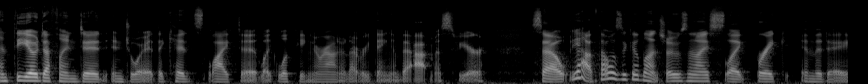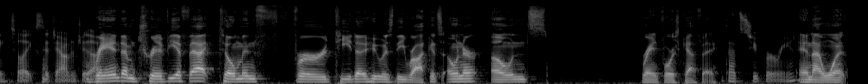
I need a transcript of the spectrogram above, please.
And Theo definitely did enjoy it. The kids liked it, like looking around at everything and the atmosphere. So yeah, that was a good lunch. It was a nice like break in the day to like sit down and do that. Random trivia fact: Tillman Fertitta, who is the Rockets owner, owns Rainforest Cafe, That's super random. and I want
